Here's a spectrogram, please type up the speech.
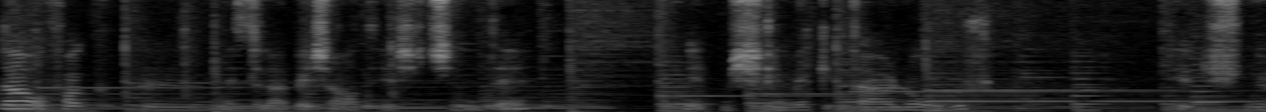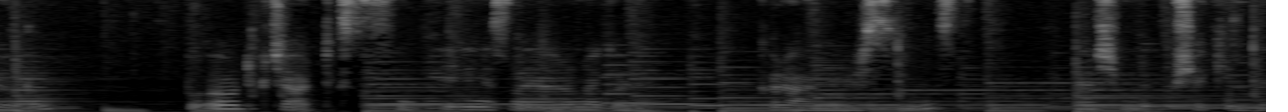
daha ufak e, mesela 5-6 yaş için de 70 ilmek yeterli olur diye düşünüyorum. Bu ördükçe artık sizin eliniz ayarına göre karar verirsiniz. Ben şimdi bu şekilde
